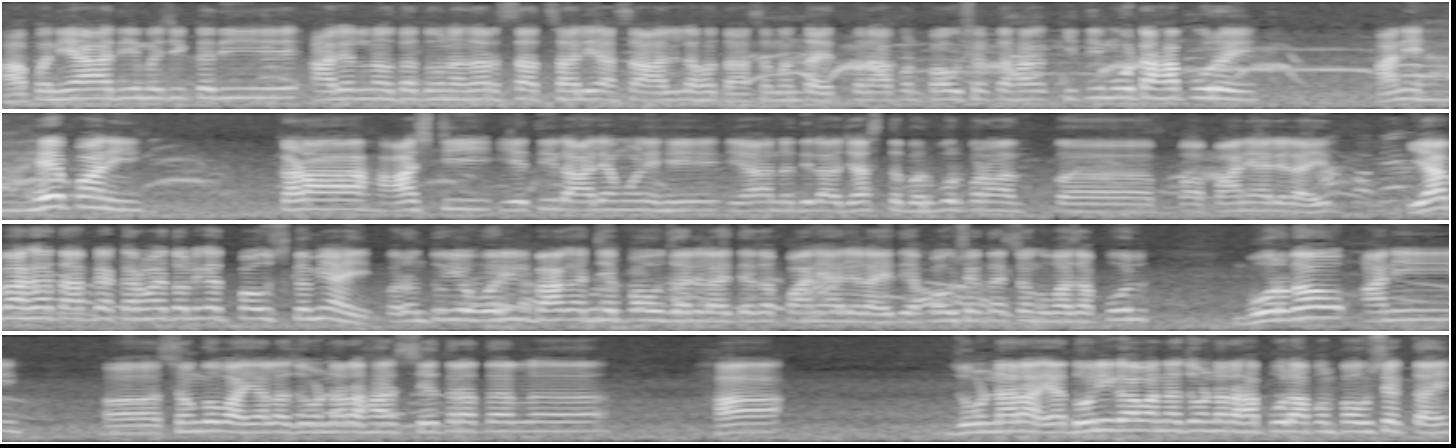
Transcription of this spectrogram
आपण याआधी म्हणजे कधी आलेला नव्हता. दोन हजार सात साली असा आलेला होता असं म्हणतायत. पण आपण पाहू शकता हा किती मोठा हा पूर आहे. आणि हे पाणी कडा आष्टी येथील आल्यामुळे हे या नदीला जास्त भरपूर प्रमाणात प- पाणी आलेलं आहे. या भागात आपल्या करमाळ तालुक्यात पाऊस कमी आहे. परंतु हे वरील भागात जे पाऊस झालेला आहे त्याचा पाणी आलेलं आहे. ते पाहू शकता संगोबाचा पूल. बोरगाव आणि संगोबा याला जोडणारा हा क्षेत्रातल हा जोडणारा या दोन्ही गावांना जोडणारा हा पूल आपण पाहू शकताय.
